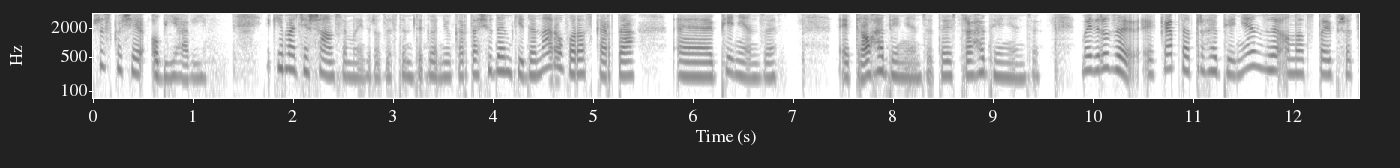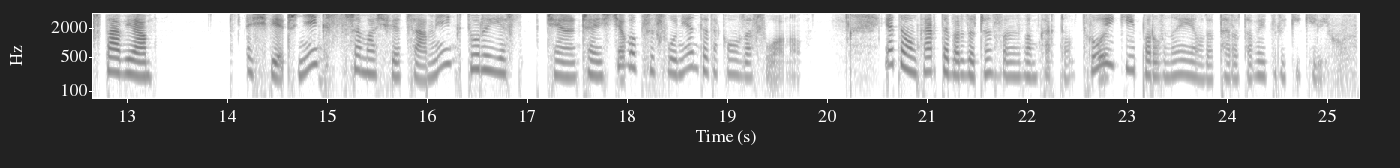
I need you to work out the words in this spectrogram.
wszystko się objawi. Jakie macie szanse, moi drodzy, w tym tygodniu? Karta siódemki denarów oraz karta e, pieniędzy. E, trochę pieniędzy, to jest trochę pieniędzy. Moi drodzy, e, karta trochę pieniędzy, ona tutaj przedstawia świecznik z trzema świecami, który jest częściowo przysłonięty taką zasłoną. Ja tę kartę bardzo często nazywam kartą trójki, porównuję ją do tarotowej trójki kielichów.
